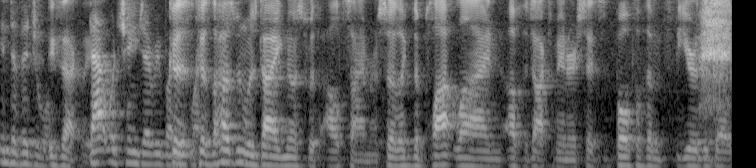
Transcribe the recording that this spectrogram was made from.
individual. exactly. That would change everybody's because life. because the husband was diagnosed with Alzheimer's. So like the plot line of the documentary says both of them fear the day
